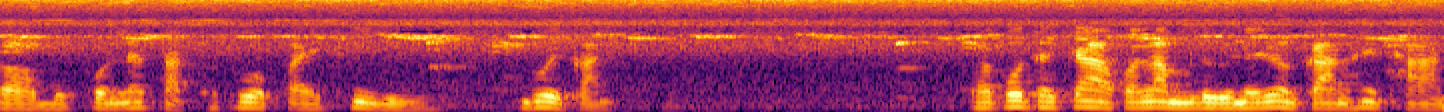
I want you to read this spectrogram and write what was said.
ต่อบุคคลและสัตว์ทั่วไปที่อยู่ด้วยกัน พระพุทธเจ้าก็ล่ำลือในเรื่องการให้ทาน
